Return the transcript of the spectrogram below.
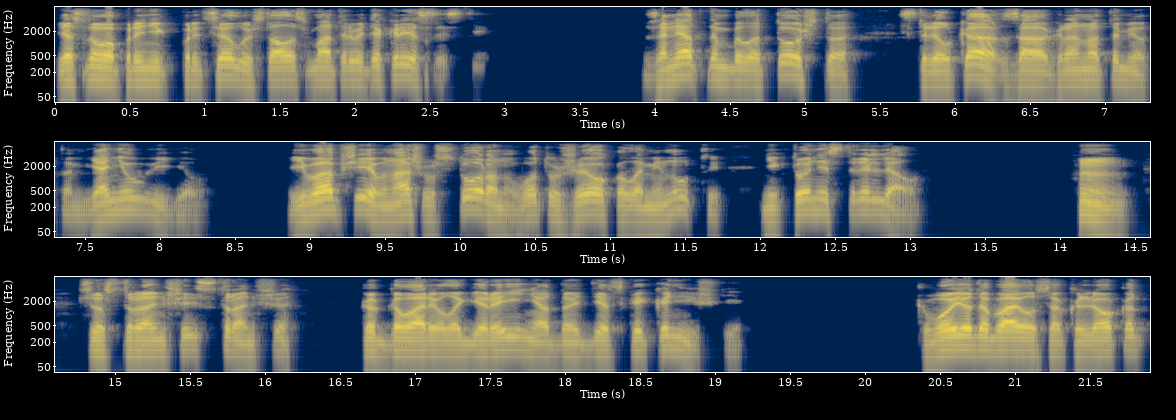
Я снова приник к прицелу и стал осматривать окрестности. Занятным было то, что стрелка за гранатометом я не увидел. И вообще в нашу сторону вот уже около минуты никто не стрелял. Хм, все страньше и страньше, как говорила героиня одной детской книжки. К вою добавился клекот,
